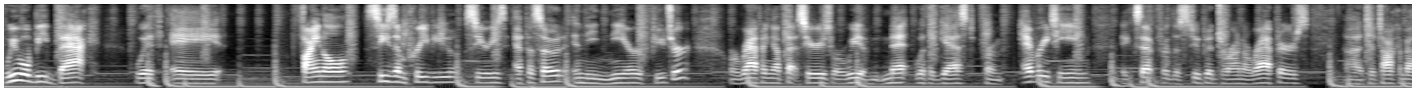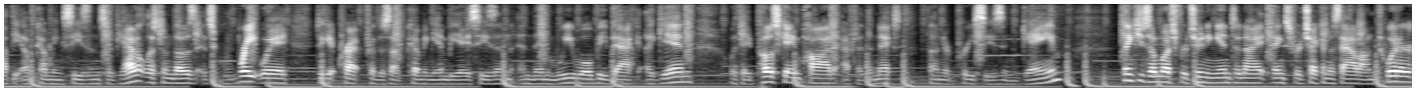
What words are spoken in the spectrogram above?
We will be back with a final season preview series episode in the near future. We're wrapping up that series where we have met with a guest from every team except for the stupid Toronto Raptors uh, to talk about the upcoming season. So if you haven't listened to those, it's a great way to get prepped for this upcoming NBA season. And then we will be back again with a post game pod after the next Thunder preseason game. Thank you so much for tuning in tonight. Thanks for checking us out on Twitter.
